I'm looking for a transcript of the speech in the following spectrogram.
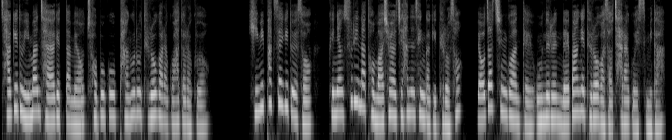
자기도 이만 자야겠다며 저보고 방으로 들어가라고 하더라고요. 김이 팍세기도 해서 그냥 술이나 더 마셔야지 하는 생각이 들어서 여자친구한테 오늘은 내 방에 들어가서 자라고 했습니다.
